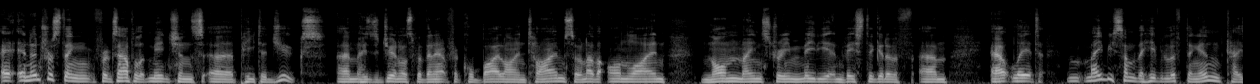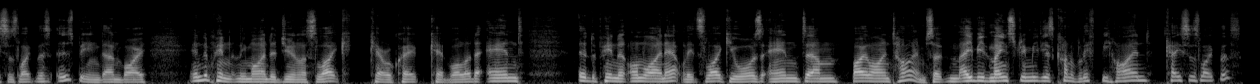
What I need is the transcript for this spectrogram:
And interesting, for example, it mentions uh, Peter Jukes, um, who's a journalist with an outfit called Byline Times, so another online, non mainstream media investigative um, outlet. Maybe some of the heavy lifting in cases like this is being done by independently minded journalists like Carole Cadwalladr and independent online outlets like yours and um, Byline Times. So maybe the mainstream media is kind of left behind cases like this?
